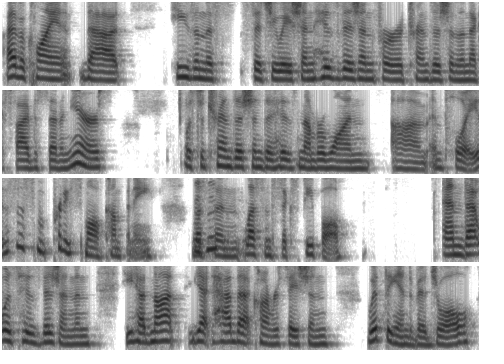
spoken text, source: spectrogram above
I have a client that he's in this situation. His vision for a transition in the next five to seven years was to transition to his number one um, employee. This is a pretty small company, less mm-hmm. than less than six people, and that was his vision. And he had not yet had that conversation with the individual.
